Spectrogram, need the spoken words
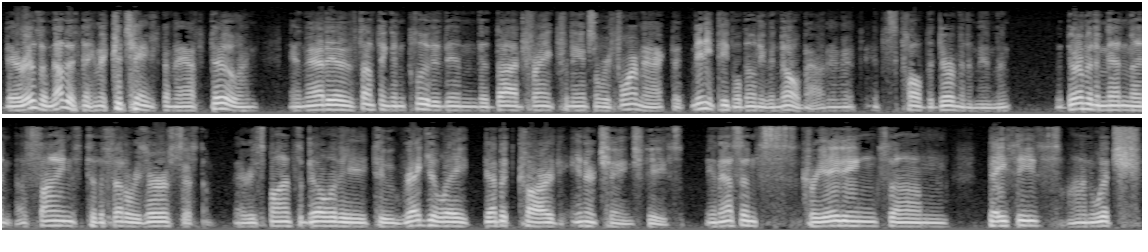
There is another thing that could change the math too, and and that is something included in the Dodd-Frank Financial Reform Act that many people don't even know about, and it, it's called the Durbin Amendment. The Durbin Amendment assigns to the Federal Reserve System a responsibility to regulate debit card interchange fees. In essence, creating some bases on which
